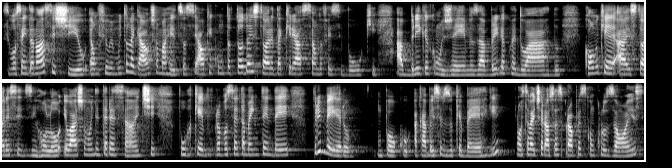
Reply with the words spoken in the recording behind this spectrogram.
se você ainda não assistiu, é um filme muito legal que chama Rede Social, que conta toda a história da criação do Facebook, a briga com os gêmeos, a briga com o Eduardo, como que a história se desenrolou. Eu acho muito interessante, porque para você também entender, primeiro, um pouco a cabeça de Zuckerberg, você vai tirar suas próprias conclusões.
